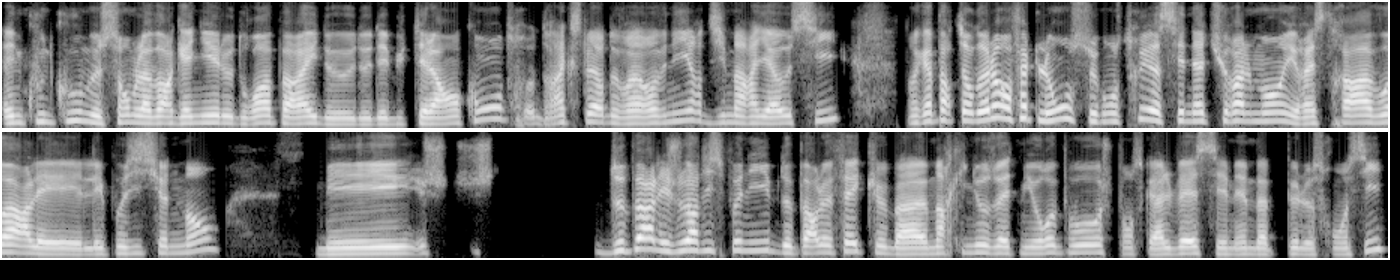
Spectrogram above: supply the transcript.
Nkunku me semble avoir gagné le droit, pareil, de, débuter la rencontre. Draxler devrait revenir, Di Maria aussi. Donc à partir de là, en fait, le 11 se construit assez naturellement. Il restera à voir les, positionnements. Mais de par les joueurs disponibles, de par le fait que bah, Marquinhos va être mis au repos, je pense qu'Alves et Mbappé le seront aussi.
